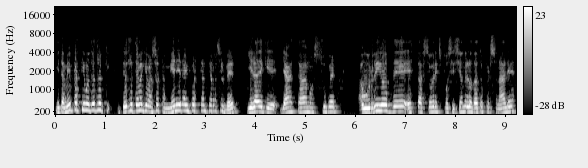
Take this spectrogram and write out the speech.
y también partimos de otro, de otro tema que para nosotros también era importante resolver, y era de que ya estábamos súper aburridos de esta sobreexposición de los datos personales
